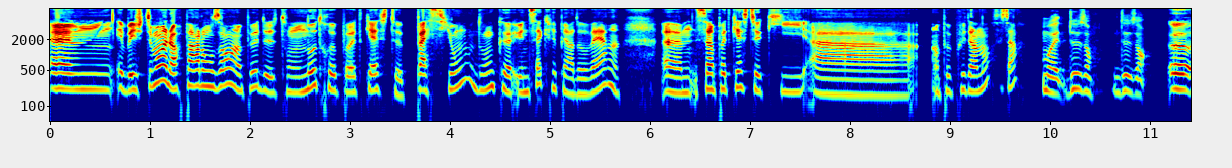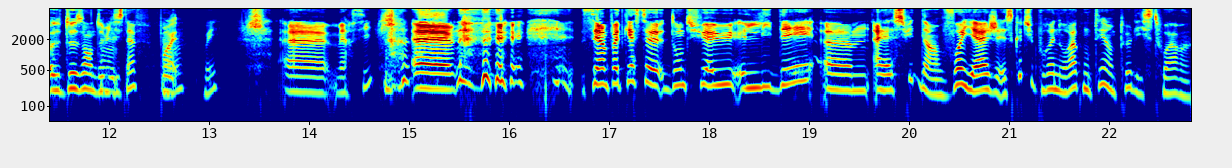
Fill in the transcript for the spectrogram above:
Euh, et bien justement, alors parlons-en un peu de ton autre podcast Passion, donc euh, une sacrée paire d'ovaires. Euh, c'est un podcast qui a un peu plus d'un an, c'est ça? Ouais, deux ans, deux ans. Euh, deux ans, 2019. Ouais. Oui. Euh, merci. euh, c'est un podcast dont tu as eu l'idée euh, à la suite d'un voyage. Est-ce que tu pourrais nous raconter un peu l'histoire?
